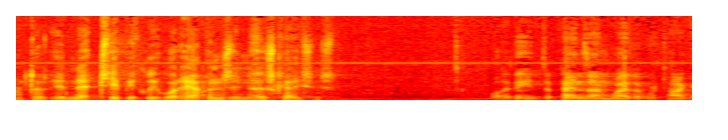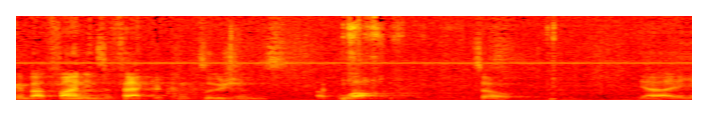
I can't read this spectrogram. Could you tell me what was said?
Aren't those, isn't that typically what happens in those cases? Well, I think it depends on whether we're talking about findings of fact or conclusions of law. So, uh, I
